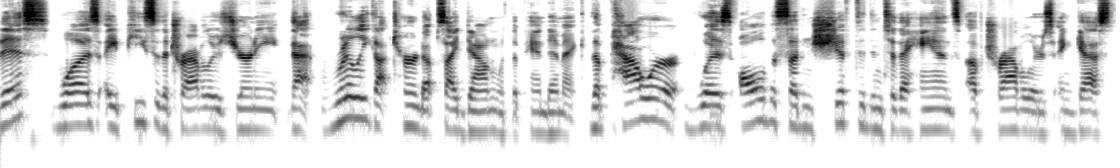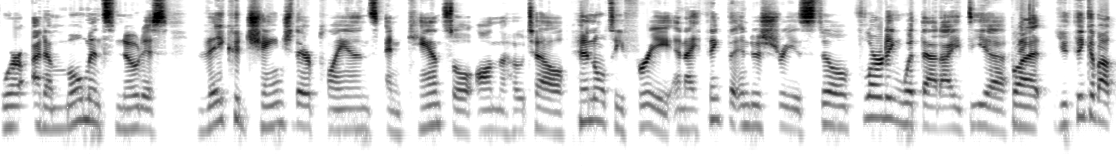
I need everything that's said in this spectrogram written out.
this was a piece of the traveler's journey that really got turned upside down with the pandemic. The power was all of a sudden shifted into the hands of travelers and guests, where at a moment's notice, they could change their plans and cancel on the hotel penalty free. And I think the industry is still flirting with that idea. But you think about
